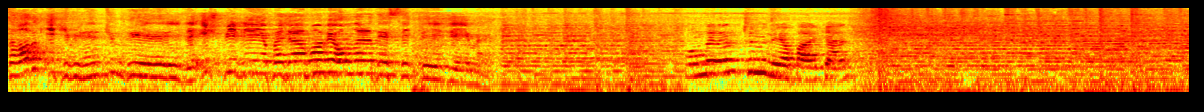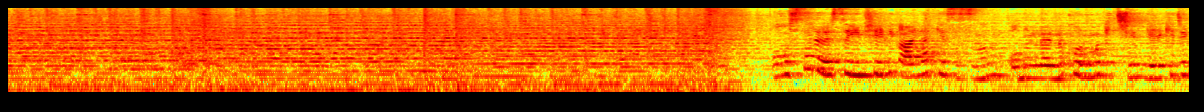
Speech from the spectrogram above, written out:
Sağlık ekibinin tüm üyeleriyle işbirliği yapacağıma ve onları destekleyeceğime. Onların tümünü yaparken Uluslararası Hemşirelik Ahlak Yasası'nın onurlarını korumak için gerekecek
